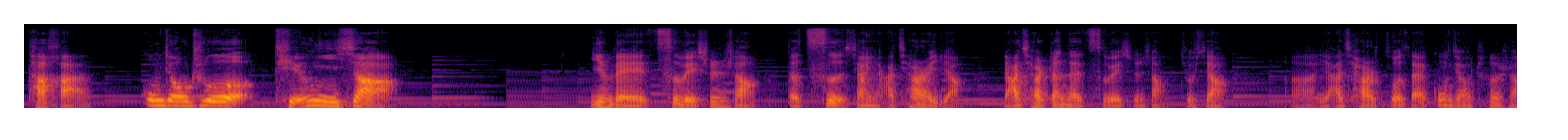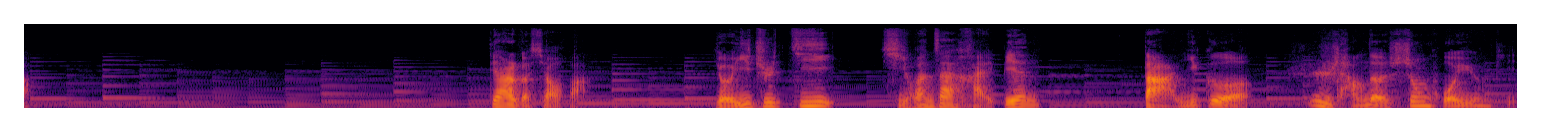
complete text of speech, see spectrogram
他喊：“公交车，停一下！”因为刺猬身上的刺像牙签儿一样，牙签粘在刺猬身上，就像，啊，牙签儿坐在公交车上。第二个笑话，有一只鸡喜欢在海边。打一个日常的生活用品，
